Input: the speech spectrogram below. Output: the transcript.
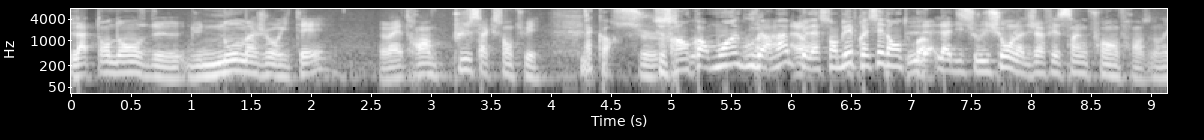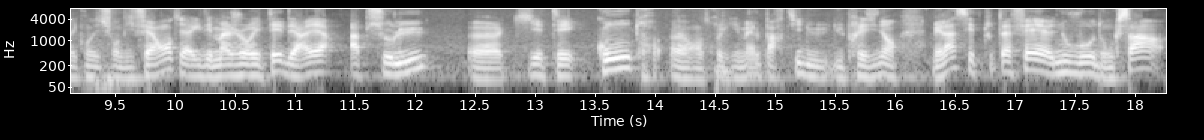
la tendance d'une non-majorité va être en plus accentuée. D'accord. Ce sera encore moins gouvernable que l'Assemblée précédente. La, la, dissolution, on l'a déjà fait cinq fois en France, dans des conditions différentes et avec des majorités derrière absolues euh, qui était contre, euh, entre guillemets, le parti du, président. Mais là, c'est tout à fait nouveau. Donc ça,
